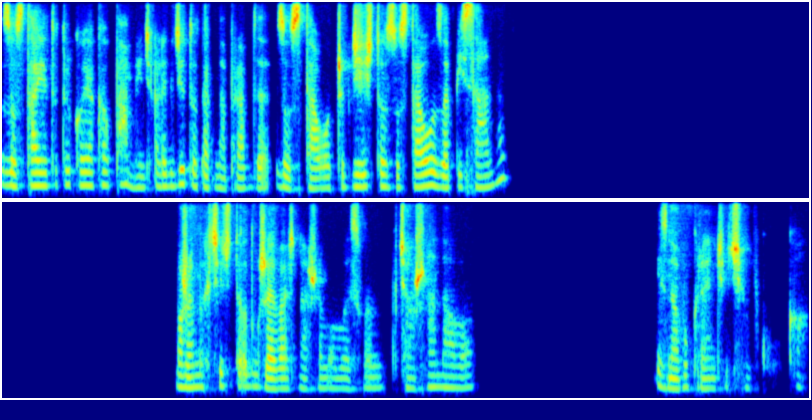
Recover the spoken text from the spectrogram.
zostaje to tylko jako pamięć. Ale gdzie to tak naprawdę zostało? Czy gdzieś to zostało zapisane? Możemy chcieć to odgrzewać naszym umysłem wciąż na nowo i znowu kręcić się w kółko.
